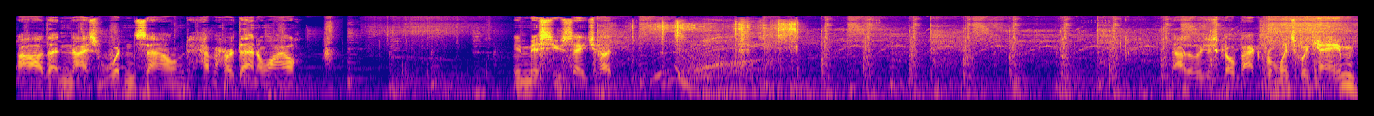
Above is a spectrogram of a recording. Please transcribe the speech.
Ah, that nice wooden sound. Haven't heard that in a while. We miss you, Sage Hut. Now that we just go back from whence we came?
